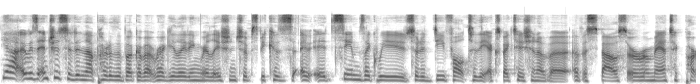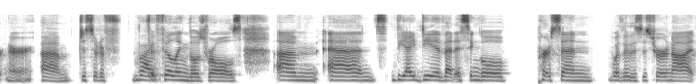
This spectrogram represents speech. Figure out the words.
yeah, I was interested in that part of the book about regulating relationships because it seems like we sort of default to the expectation of a of a spouse or a romantic partner, um, just sort of right. fulfilling those roles, um, and the idea that a single person, whether this is true or not,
